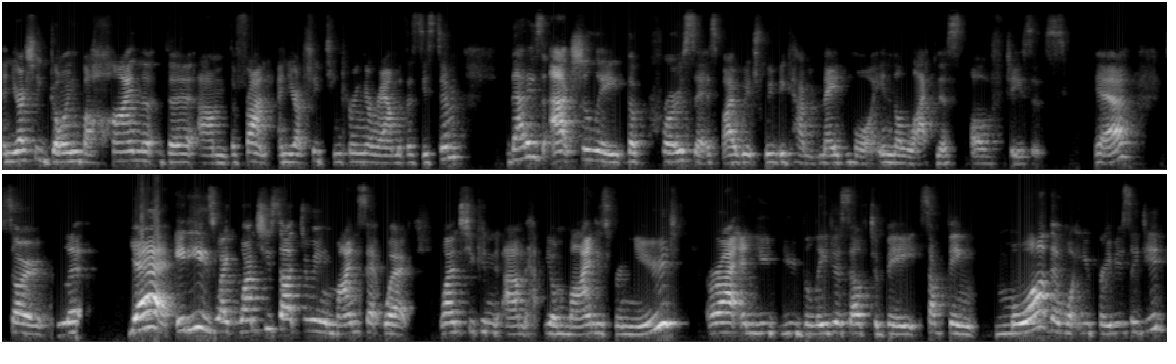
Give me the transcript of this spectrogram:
and you're actually going behind the the, um, the front, and you're actually tinkering around with the system. That is actually the process by which we become made more in the likeness of Jesus. Yeah. So let, yeah, it is like once you start doing mindset work, once you can, um, your mind is renewed, right and you you believe yourself to be something more than what you previously did,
